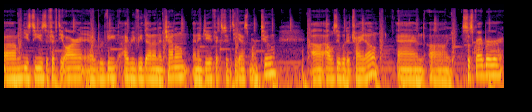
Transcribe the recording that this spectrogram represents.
um, used to use the 50R. I review I reviewed that on the channel, and a GFX 50S Mark II uh, I was able to try it out. And uh, subscriber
